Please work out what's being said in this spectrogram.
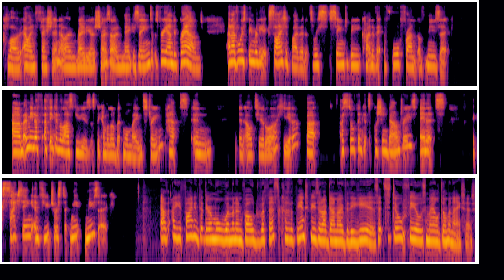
clothes, our own fashion, our own radio shows, our own magazines. It was very underground. And I've always been really excited by that. It's always seemed to be kind of at the forefront of music. Um, I mean, I, I, think in the last few years it's become a little bit more mainstream, perhaps in in Aotearoa here, but I still think it's pushing boundaries and it's exciting and futuristic mu- music. Are, are, you finding that there are more women involved with this? Because the interviews that I've done over the years, it still feels male dominated.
